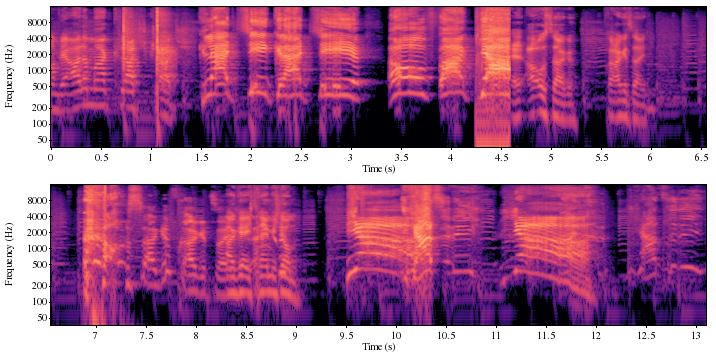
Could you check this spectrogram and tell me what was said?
machen wir alle mal Klatsch, Klatsch. Klatschi, Klatschi! Oh, fuck, ja! Äh, Aussage, Fragezeichen. Aussage, Fragezeichen. Okay, ich drehe mich um. Ja! Ich hasse dich! Ja! Ich hasse dich!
